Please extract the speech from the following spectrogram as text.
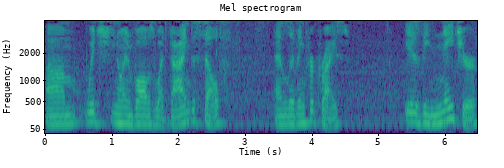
um, which you know involves what dying to self and living for Christ, is the nature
